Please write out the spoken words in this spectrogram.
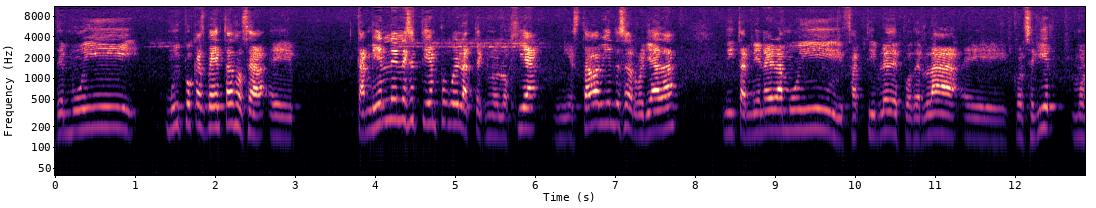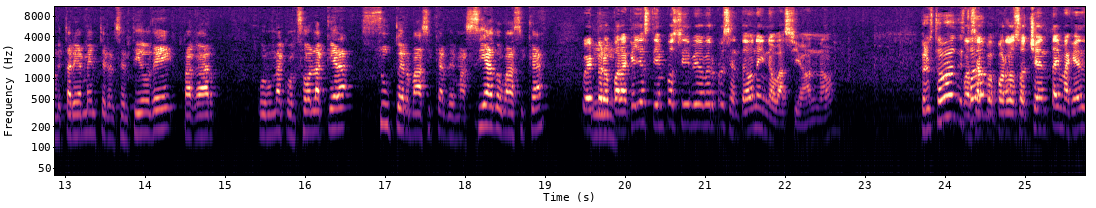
de muy, muy pocas ventas. O sea, eh, también en ese tiempo, güey, la tecnología ni estaba bien desarrollada, ni también era muy factible de poderla conseguir monetariamente, en el sentido de pagar por una consola que era súper básica, demasiado básica. Güey, pero para aquellos tiempos sí debió haber presentado una innovación, ¿no? Pero estaba, O sea, estaba- por, por los 80, imagínate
